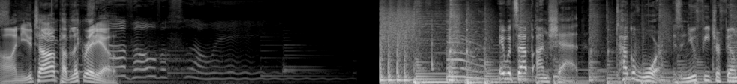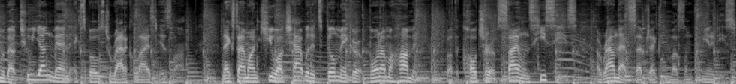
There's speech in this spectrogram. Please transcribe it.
on Utah Public Radio. Hey, what's up? I'm Shad. Tug of War is a new feature film about two young men exposed to radicalized Islam. Next time on Q, I'll chat with its filmmaker, Bona Muhammad, about the culture of silence he sees around that subject in Muslim communities.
